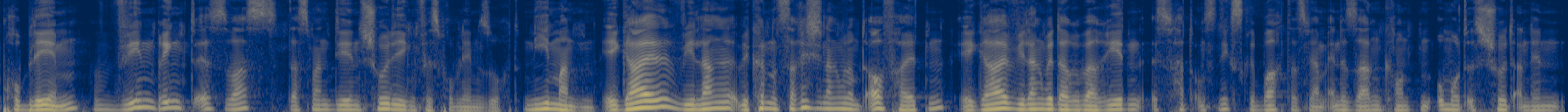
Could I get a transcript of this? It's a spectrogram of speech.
Problem. Wen bringt es was, dass man den Schuldigen fürs Problem sucht? Niemanden. Egal wie lange, wir können uns da richtig lange damit aufhalten, egal wie lange wir darüber reden, es hat uns nichts gebracht, dass wir am Ende sagen konnten, Umut ist schuld an den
